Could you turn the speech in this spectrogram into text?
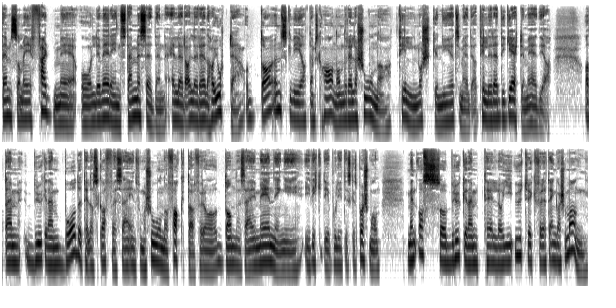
dem som er i ferd med å levere inn stemmeseddelen, eller allerede har gjort det. Og da ønsker vi at de skal ha noen relasjoner til norske nyhetsmedier, til redigerte medier. At de bruker dem både til å skaffe seg informasjon og fakta for å danne seg en mening i, i viktige politiske spørsmål, men også bruker dem til å gi uttrykk for et engasjement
